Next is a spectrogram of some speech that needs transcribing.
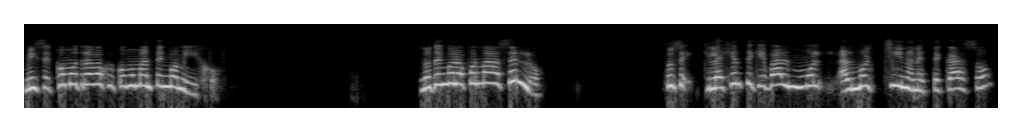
Me dice, ¿cómo trabajo y cómo mantengo a mi hijo? No tengo la forma de hacerlo. Entonces, la gente que va al mall, al mall chino en este caso,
